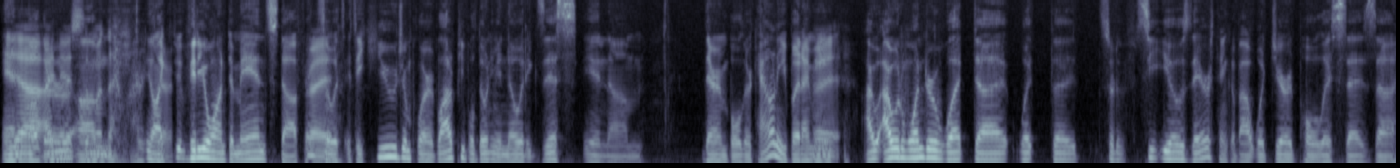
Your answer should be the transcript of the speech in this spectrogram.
and Yeah, I other, knew someone um, that worked you know, like there. video on demand stuff. And so it's, it's a huge employer. A lot of people don't even know it exists in um, there in Boulder County. But I mean, Right. I, I would wonder what uh, what the sort of CEOs there think about what Jared Polis says uh,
